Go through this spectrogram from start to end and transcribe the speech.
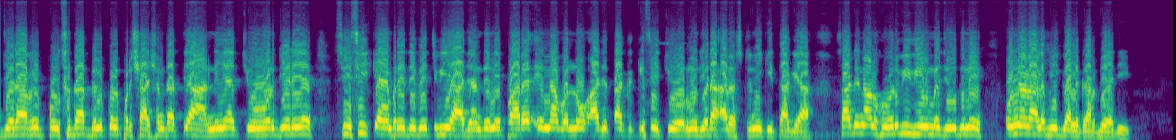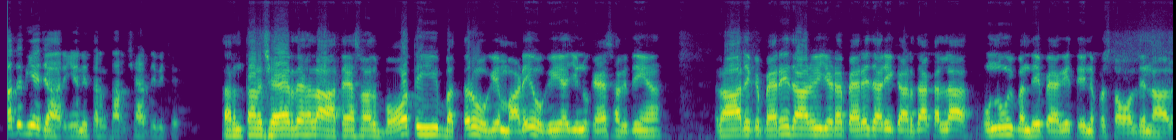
ਜਿਹੜਾ ਵੀ ਪੁਲਿਸ ਦਾ ਬਿਲਕੁਲ ਪ੍ਰਸ਼ਾਸਨ ਦਾ ਧਿਆਨ ਨਹੀਂ ਹੈ ਚੋਰ ਜਿਹੜੇ ਸੀਸੀ ਕੈਮਰੇ ਦੇ ਵਿੱਚ ਵੀ ਆ ਜਾਂਦੇ ਨੇ ਪਰ ਇਹਨਾਂ ਵੱਲੋਂ ਅੱਜ ਤੱਕ ਕਿਸੇ ਚੋਰ ਨੂੰ ਜਿਹੜਾ ਅਰੈਸਟ ਨਹੀਂ ਕੀਤਾ ਗਿਆ। ਸਾਡੇ ਨਾਲ ਹੋਰ ਵੀ ਵੀਰ ਮੌਜੂਦ ਨੇ ਉਹਨਾਂ ਨਾਲ ਵੀ ਗੱਲ ਕਰਦੇ ਆ ਜੀ। ਵੱਧਦੀਆਂ ਜਾ ਰਹੀਆਂ ਨੇ ਤਰਨਤਾਰਨ ਸ਼ਹਿਰ ਦੇ ਵਿੱਚ। ਤਰਨਤਾਰਨ ਸ਼ਹਿਰ ਦੇ ਹਾਲਾਤ ਇਸ ਵਾਰ ਬਹੁਤ ਹੀ ਬੱਤਰ ਹੋ ਗਏ ਮਾੜੇ ਹੋ ਗਏ ਆ ਜਿਹਨੂੰ ਕਹਿ ਸਕਦੇ ਆ। ਰਾਤ ਇੱਕ ਪਹਿਰੇਦਾਰ ਵੀ ਜਿਹੜਾ ਪਹਿਰੇਦਾਰੀ ਕਰਦਾ ਕੱਲਾ ਉਹਨੂੰ ਵੀ ਬੰਦੇ ਪੈ ਗਏ ਤਿੰਨ ਪਿਸਤੌਲ ਦੇ ਨਾਲ।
